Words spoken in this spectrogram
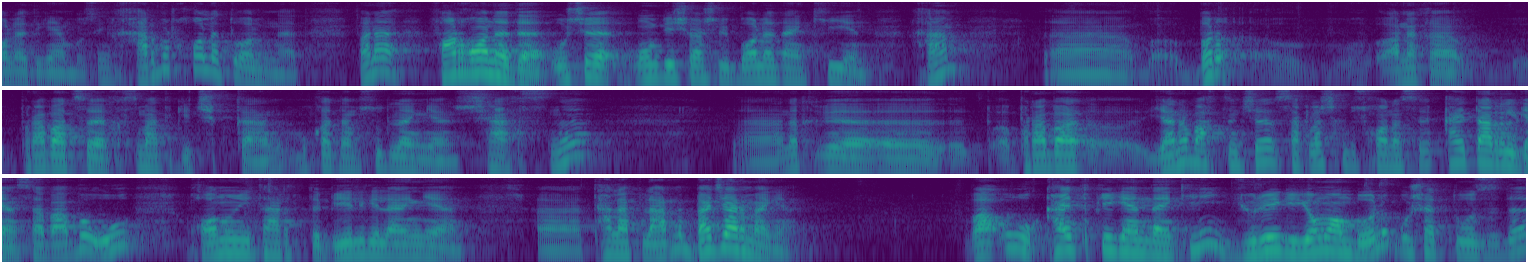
oladigan bo'lsang har bir holat olinadi. Mana farg'onada o'sha o'n besh yoshli boladan keyin ham e, bir anaqa probatsiya xizmatiga chiqqan muqaddam sudlangan shaxsni aniq e, e, yana vaqtincha saqlash hibsxonasiga qaytarilgan. Sababi u qonuniy tartibda belgilangan e, talablarni bajarmagan va u qaytib kelgandan keyin yuragi yomon bo'lib o'sha yerda o'zida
